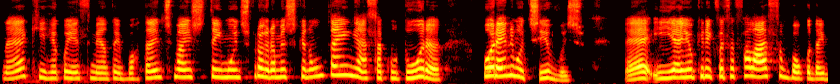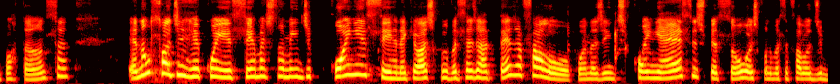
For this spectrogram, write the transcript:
né, que reconhecimento é importante, mas tem muitos programas que não têm essa cultura por N motivos. Né? E aí eu queria que você falasse um pouco da importância, é não só de reconhecer, mas também de conhecer, né? Que eu acho que você já até já falou, quando a gente conhece as pessoas, quando você falou de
